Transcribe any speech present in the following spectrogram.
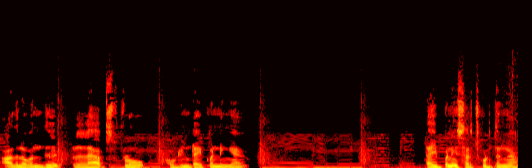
அதில் வந்து லேப்ஸ் ஃப்ளோ அப்படின்னு டைப் பண்ணிங்க. டைப் பண்ணி சர்ச் கொடுத்துங்க.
